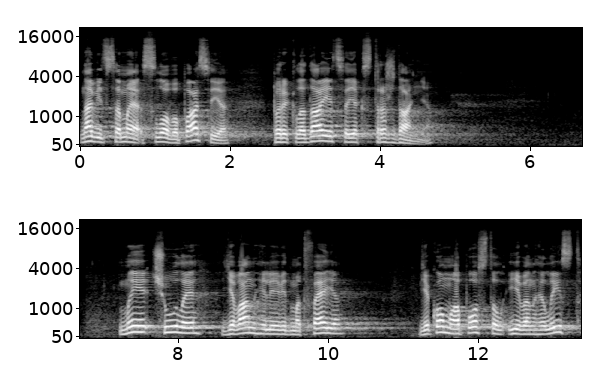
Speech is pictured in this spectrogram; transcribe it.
Навіть саме слово пасія перекладається як страждання. Ми чули Євангеліє від Матфея, в якому апостол і євангелист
